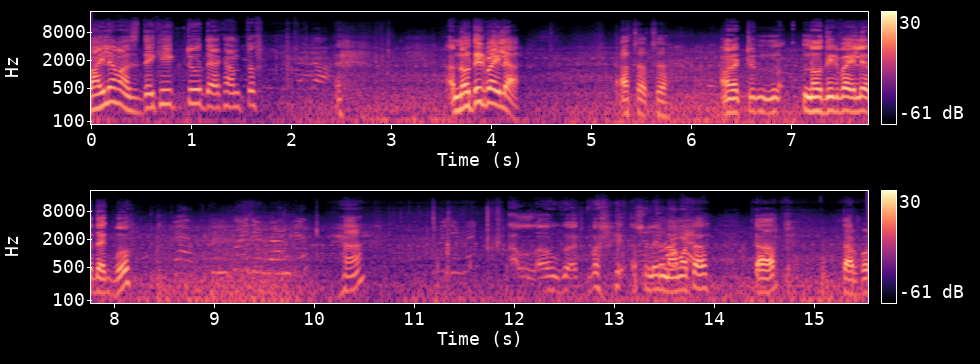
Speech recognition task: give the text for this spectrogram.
বাইলা মাছ, দেখি একটু দেখান তো। নদীর বাইলা? আচ্ছা আচ্ছা আমরা একটু নদীর বাইলা দেখব। হ্যাঁ? আল্লাহ একবার আসলে নামাটা টাফ তারপর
